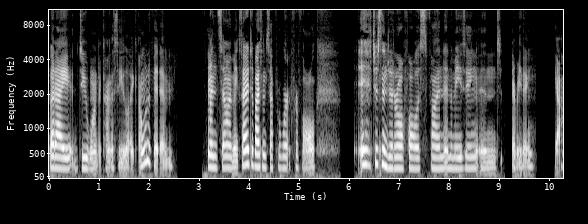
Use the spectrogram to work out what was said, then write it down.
but I do want to kind of see like I want to fit in. And so I'm excited to buy some stuff for work for fall. It, eh, just in general, fall is fun and amazing and everything. Yeah.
